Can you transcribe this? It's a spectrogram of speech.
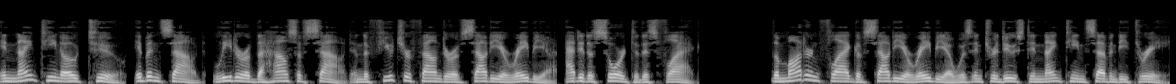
In 1902, Ibn Saud, leader of the House of Saud and the future founder of Saudi Arabia, added a sword to this flag. The modern flag of Saudi Arabia was introduced in 1973.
